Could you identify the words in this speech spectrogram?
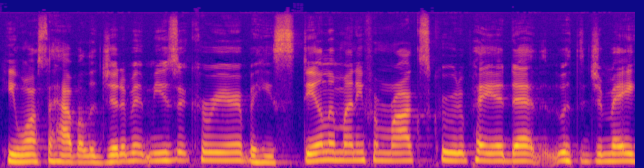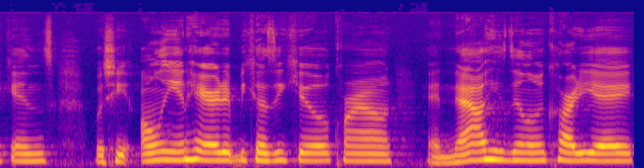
He wants to have a legitimate music career, but he's stealing money from Rock's crew to pay a debt with the Jamaicans, which he only inherited because he killed Crown. And now he's dealing with Cartier.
